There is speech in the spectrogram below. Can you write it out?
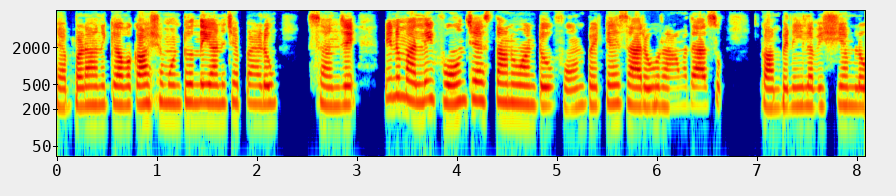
చెప్పడానికి అవకాశం ఉంటుంది అని చెప్పాడు సంజయ్. నేను మళ్ళీ ఫోన్ చేస్తాను అంటూ ఫోన్ పెట్టేశారు రామదాసు. కంపెనీల విషయంలో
